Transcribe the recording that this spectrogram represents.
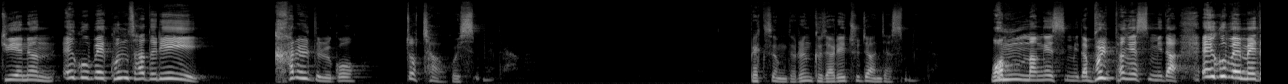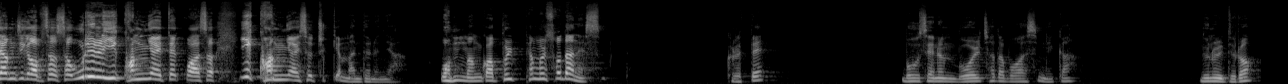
뒤에는 애굽의 군사들이 칼을 들고 쫓아오고 있습니다. 백성들은 그 자리에 주저앉았습니다. 원망했습니다. 불평했습니다. 애굽의 매장지가 없어서 우리를 이 광야에 데리고 와서 이 광야에서 죽게 만드느냐. 원망과 불평을 쏟아냈습니다. 그럴 때 모세는 뭘 쳐다보았습니까? 눈을 들어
